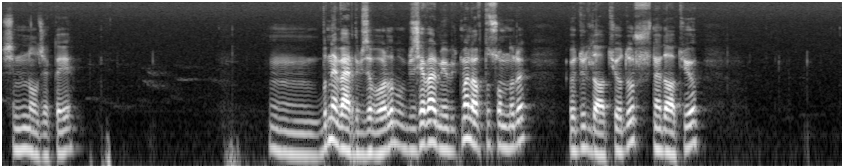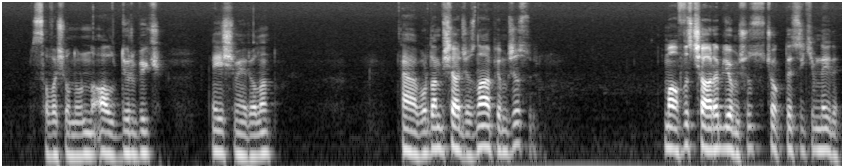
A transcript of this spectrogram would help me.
Şimdi ne olacak dayı? Hmm, bu ne verdi bize bu arada? Bu bir şey vermiyor. Büyük ihtimal hafta sonları ödül dağıtıyordur. Ne dağıtıyor? Savaş onurunu al dürbük. Ne işime yarıyor lan? Ha buradan bir şey harcıyoruz. Ne yapıyormuşuz? Muhafız çağırabiliyormuşuz. Çok da sikimdeydi.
